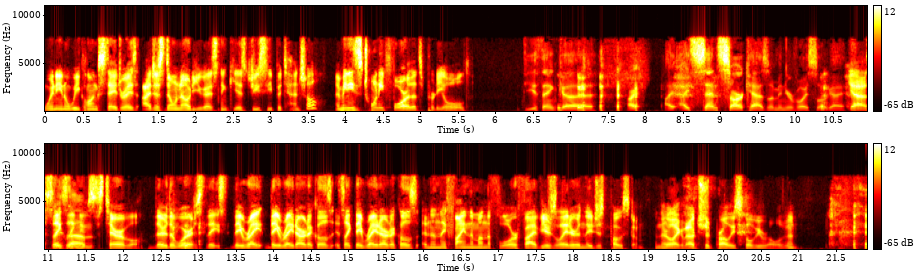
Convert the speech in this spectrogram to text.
winning a week long stage race. I just don't know. Do you guys think he has GC potential? I mean, he's 24. That's pretty old. Do you think? Uh, I I sense sarcasm in your voice, little guy. Yeah, cycling um, news is terrible. They're the worst. they they write they write articles. It's like they write articles and then they find them on the floor five years later and they just post them. And they're like, that should probably still be relevant.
